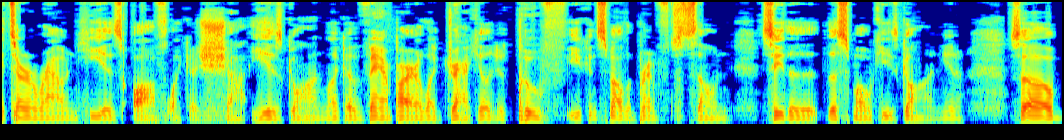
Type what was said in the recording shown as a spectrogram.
turn around. He is off like a shot. He is gone like a vampire, like Dracula. Just poof. You can smell the brimstone, see the the smoke. He's gone. You know. So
